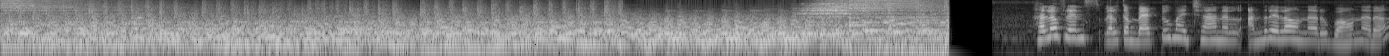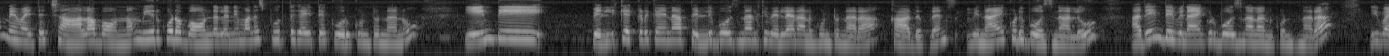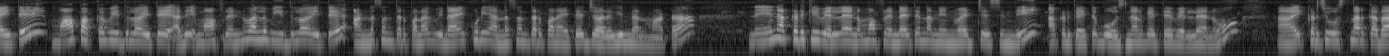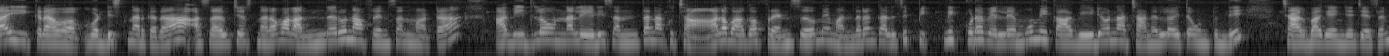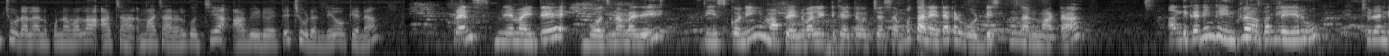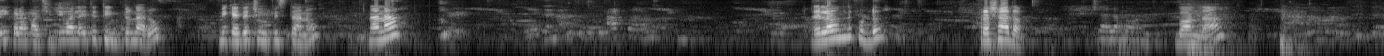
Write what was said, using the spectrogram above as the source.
Hello friends welcome back to my channel. అందరూ ఎలా ఉన్నారు? బాగున్నారా? మేమైతే చాలా బాగున్నాం. మీరు కూడా బాగుండాలని మనస్ఫూర్తిగా అయితే కోరుకుంటున్నాను. ఏంటి పెళ్ళికి ఎక్కడికైనా పెళ్ళి భోజనాలకి వెళ్ళాను అనుకుంటున్నారా కాదు ఫ్రెండ్స్ వినాయకుడి భోజనాలు. అదేంటి వినాయకుడి భోజనాలు అనుకుంటున్నారా? ఇవైతే మా పక్క వీధిలో అయితే అదే మా ఫ్రెండ్ వాళ్ళ వీధిలో అయితే అన్న సంతర్పణ వినాయకుడి అన్న సంతర్పణ అయితే జరిగిందనమాట. నేను అక్కడికి వెళ్ళాను. మా ఫ్రెండ్ అయితే నన్ను ఇన్వైట్ చేసింది. అక్కడికైతే భోజనాలకైతే వెళ్ళాను. ఇక్కడ చూస్తున్నారు కదా ఇక్కడ వడ్డిస్తున్నారు కదా ఆ సర్వ్ చేస్తున్నారా వాళ్ళందరూ నా ఫ్రెండ్స్ అనమాట ఆ వీధిలో ఉన్న లేడీస్ అంతా నాకు చాలా బాగా ఫ్రెండ్స్ మేము అందరం కలిసి పిక్నిక్ కూడా వెళ్ళాము. మీకు ఆ వీడియో నా ఛానల్లో అయితే ఉంటుంది. చాలా బాగా ఎంజాయ్ చేసాం. చూడాలనుకున్న వాళ్ళు ఆ మా ఛానల్కి వచ్చి ఆ వీడియో అయితే చూడండి. ఓకేనా? ఫ్రెండ్స్ మేమైతే భోజనం అది తీసుకొని మా ఫ్రెండ్ వాళ్ళ ఇంటికి అయితే వచ్చేసాము. తనైతే అక్కడ వడ్డిస్తుంది అనమాట అందుకని ఇంకా ఇంట్లో ఎవరు లేరు. చూడండి ఇక్కడ మా చిట్టి వాళ్ళు అయితే తింటున్నారు. మీకైతే చూపిస్తాను. నానా? ఎలా ఉంది ఫుడ్ ప్రసాదం? బాగుందా?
